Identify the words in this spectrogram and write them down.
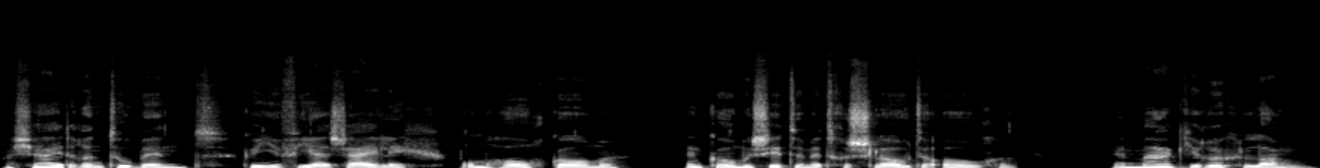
Als jij er aan toe bent, kun je via zijlig omhoog komen en komen zitten met gesloten ogen en maak je rug lang.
